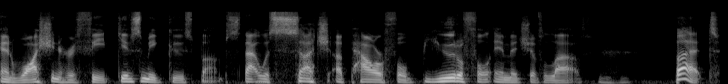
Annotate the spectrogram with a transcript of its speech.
and washing her feet gives me goosebumps. That was such a powerful, beautiful image of love. But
